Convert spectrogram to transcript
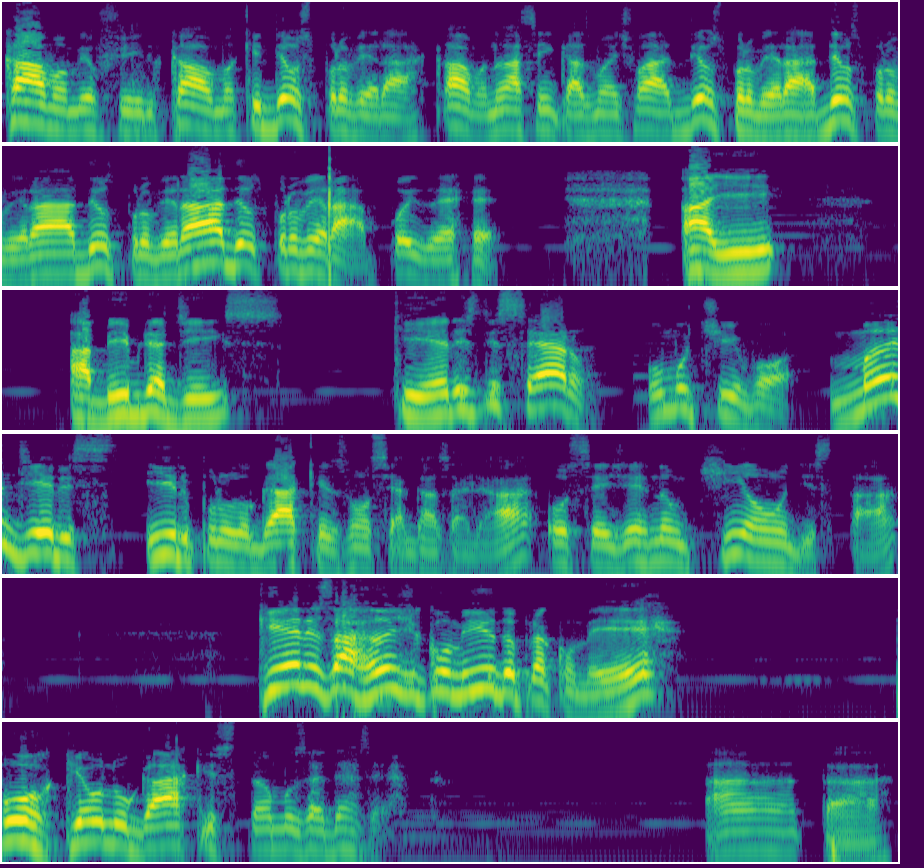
Calma, meu filho, calma, que Deus proverá. Calma, não é assim que as mães falam? Deus proverá, Deus proverá, Deus proverá, Deus proverá. Pois é. Aí a Bíblia diz que eles disseram o motivo, ó, mande eles ir para um lugar que eles vão se agasalhar, ou seja, eles não tinham onde estar. Que eles arranjem comida para comer, porque o lugar que estamos é deserto. Ah, tá.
